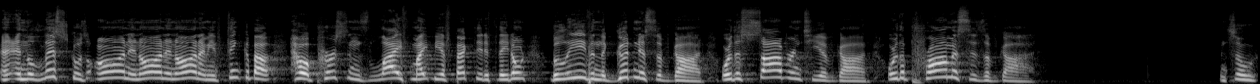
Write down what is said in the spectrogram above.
And the list goes on and on and on. I mean, think about how a person's life might be affected if they don't believe in the goodness of God or the sovereignty of God or the promises of God. And so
